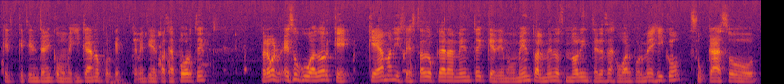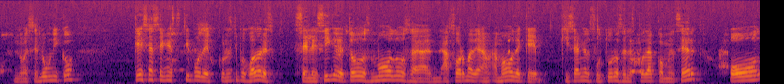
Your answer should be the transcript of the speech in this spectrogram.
que, que tienen también como mexicano porque también tiene el pasaporte. Pero bueno, es un jugador que, que ha manifestado claramente que de momento al menos no le interesa jugar por México. Su caso no es el único. ¿Qué se hace en este tipo de, con este tipo de jugadores? ¿Se le sigue de todos modos a, forma de, a, modo de que quizá en el futuro se les pueda convencer? ¿O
